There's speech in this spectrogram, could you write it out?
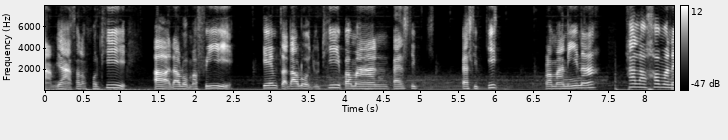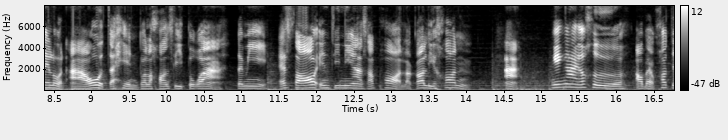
3อย่างสำหรับคนที่ดาวน์โหลดมาฟรีเกมจะดาวน์โหลดอยู่ที่ประมาณ 80 80กิกประมาณนี้นะ ถ้าเราเข้ามาในโหลดเอาจะเห็นตัวละคร 4 ตัว จะมี Assault Engineer Support แล้วก็ Recon อะง่ายๆก็คือเอาแบบเข้าใจ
